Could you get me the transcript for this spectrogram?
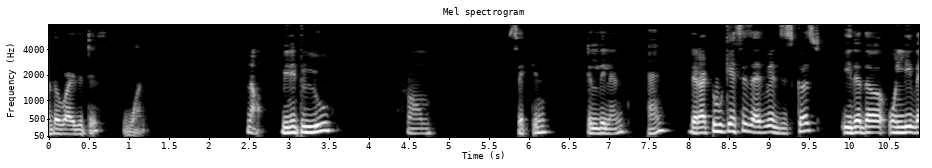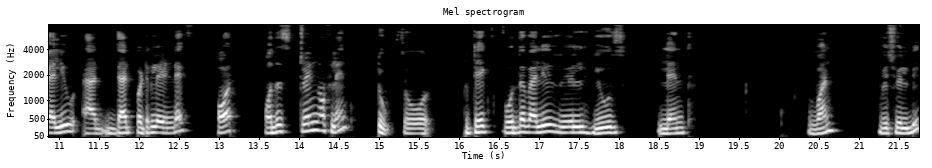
otherwise it is 1 now we need to loop from second till the length. And there are two cases as we have discussed either the only value at that particular index or or the string of length 2 so to take both the values we will use length 1 which will be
